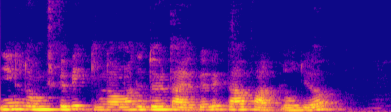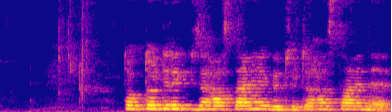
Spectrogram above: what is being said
yeni doğmuş bebek gibi normalde 4 aylık bebek daha farklı oluyor. Doktor direkt bize hastaneye götürdü. Hastanede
